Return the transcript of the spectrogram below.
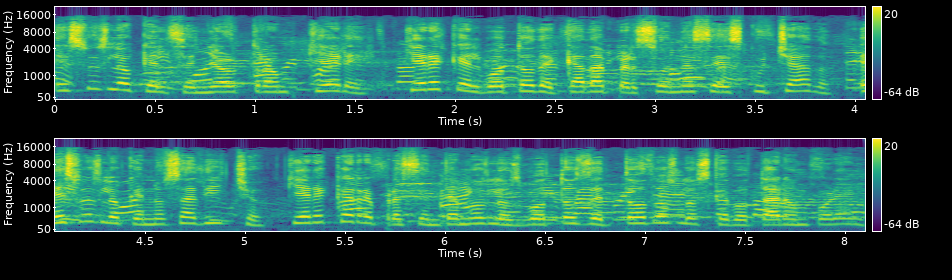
Eso es lo que el señor Trump quiere. Quiere que el voto de cada persona sea escuchado. Eso es lo que nos ha dicho. Quiere que representemos los votos de todos los que votaron por él.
